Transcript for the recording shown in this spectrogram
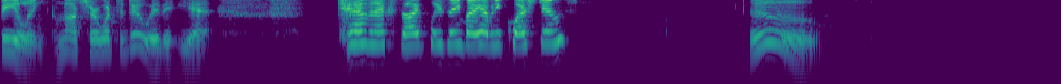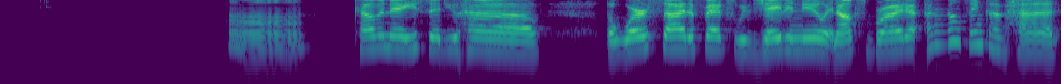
feeling. I'm not sure what to do with it yet. Can I have the next slide, please? Anybody have any questions? Ooh. Aww. Calvin A, you said you have the worst side effects with Jadenu and Oxbryta. I don't think I've had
